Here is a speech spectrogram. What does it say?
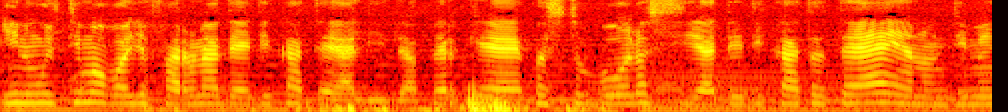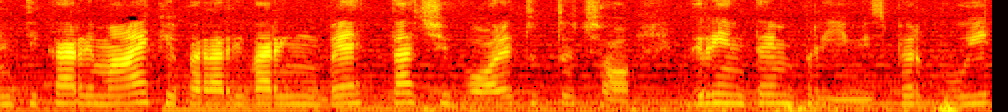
In ultimo voglio fare una dedica a te Alida perché questo volo sia dedicato a te e a non dimenticare mai che per arrivare in vetta ci vuole tutto ciò, grinta in primis, per cui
